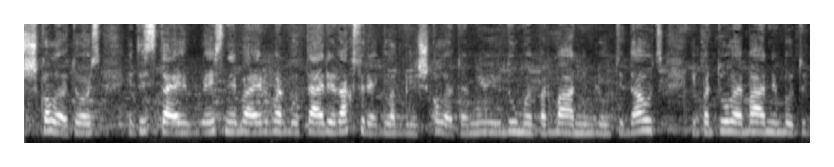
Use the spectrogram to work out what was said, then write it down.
skolotājus. Ja tas tā īstenībā ir, varbūt tā ir raksturīga latgaļu skolotājiem, jo domāju par bērniem ļoti daudz, ja par to, lai bērniem būtu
